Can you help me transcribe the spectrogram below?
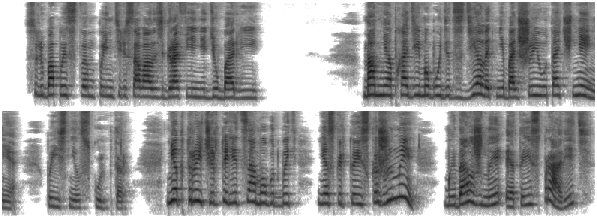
– с любопытством поинтересовалась графиня Дюбари. «Нам необходимо будет сделать небольшие уточнения», – пояснил скульптор. «Некоторые черты лица могут быть несколько искажены, мы должны это исправить».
